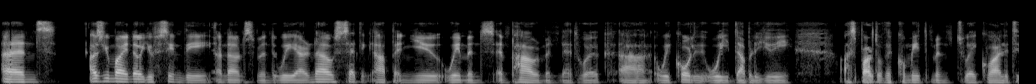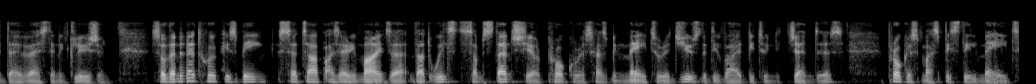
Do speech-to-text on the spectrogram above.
And as you might know, you've seen the announcement. We are now setting up a new women's empowerment network. Uh, we call it WEWE as part of the commitment to equality, diversity and inclusion. So the network is being set up as a reminder that whilst substantial progress has been made to reduce the divide between genders, progress must be still made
